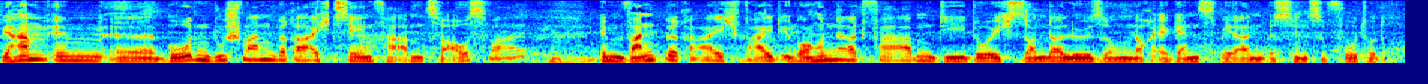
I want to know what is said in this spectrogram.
Wir haben im äh, Boden-Duschwannenbereich zehn Farben zur Auswahl. Mhm. Im Wandbereich weit über 100 Farben, die durch Sonderlösungen noch ergänzt werden, bis hin zu Fotodruck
